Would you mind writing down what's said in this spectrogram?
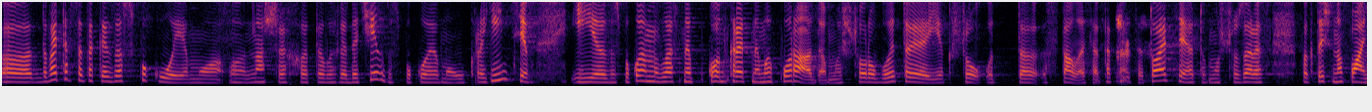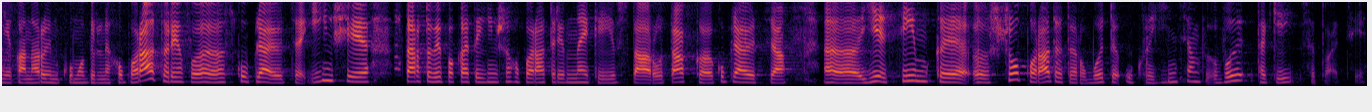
е, давайте все таки заспокоїмо е, наших телеглядачів, заспокоїмо українців і заспокоїмо власне конкретними порадами, що робити, якщо от сталася така ситуація, тому що зараз фактично паніка на ринку мобільних операторів е, скупляються інші стартові пакети інших операторів, не Київстару. Так е, купляються е, є сімки. Що порадити робити українцям в в такій ситуації?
